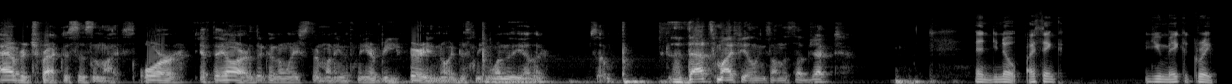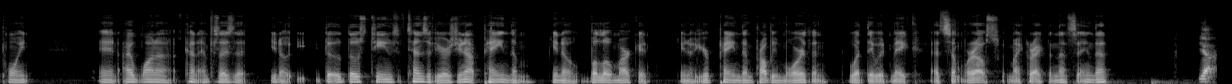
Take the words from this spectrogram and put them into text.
average practices in life. Or if they are, they're going to waste their money with me or be very annoyed with me, one or the other. So that's my feelings on the subject. And you know, I think you make a great point, and I want to kind of emphasize that you know th- those teams of tens of yours, you're not paying them, you know, below market. You know, you're paying them probably more than what they would make at somewhere else. Am I correct in that saying that? Yeah,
